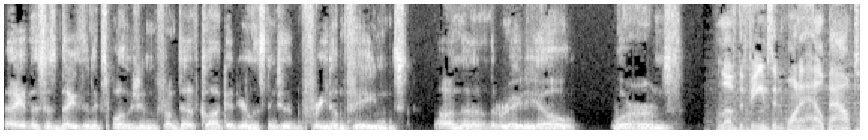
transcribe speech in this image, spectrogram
Hey, this is Nathan Explosion from Dethklok, and you're listening to Freedom Feens on the, the radio. Worms. Love the Feens and want to help out?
